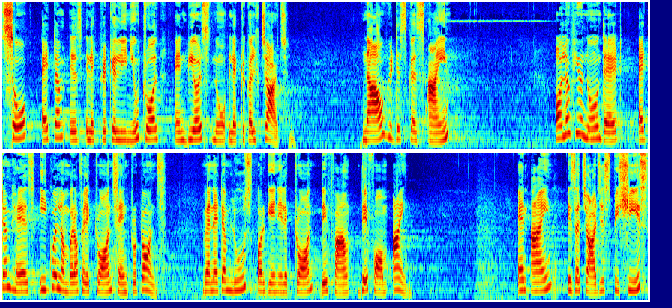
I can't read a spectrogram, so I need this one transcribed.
so, atom is electrically neutral and bears no electrical charge. Now we discuss ion. All of you know that atom has equal number of electrons and protons. When atom lose or gain electron, they form, they form ion. An ion is a charged species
